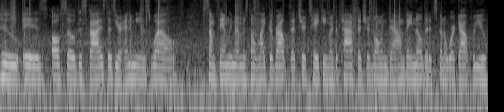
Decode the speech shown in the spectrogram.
who is also disguised as your enemy as well some family members don't like the route that you're taking or the path that you're going down. They know that it's going to work out for you.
